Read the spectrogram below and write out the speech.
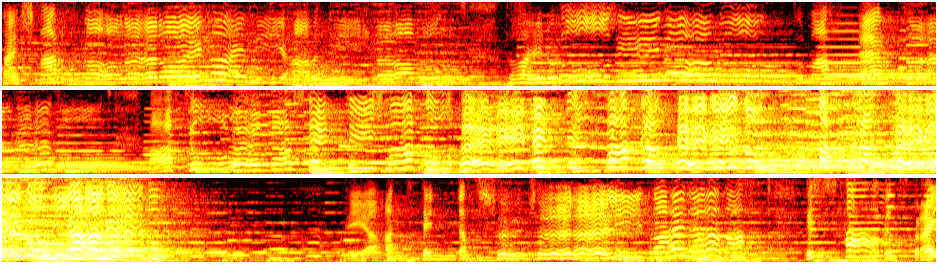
Dein schwarzbraunen Äuglein, die haben mich verwundt. Dein rosiger Mund macht Herzen gesund. Macht Jugend verständig, macht Tote lebendig, macht Kranke gesund, macht Kranke gesund, ja gesund. Wer hat denn das schön schöne Liedlein erwacht? Des Abends drei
